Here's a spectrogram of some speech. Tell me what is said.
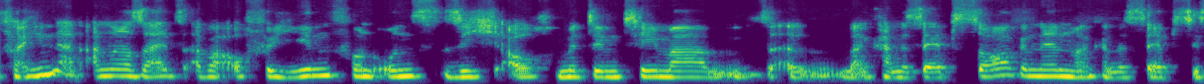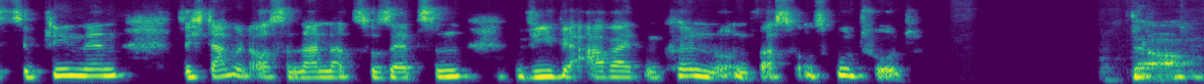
verhindert andererseits aber auch für jeden von uns, sich auch mit dem Thema, man kann es selbst Sorge nennen, man kann es selbst Disziplin nennen, sich damit auseinanderzusetzen, wie wir arbeiten können und was uns gut tut. Ja,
